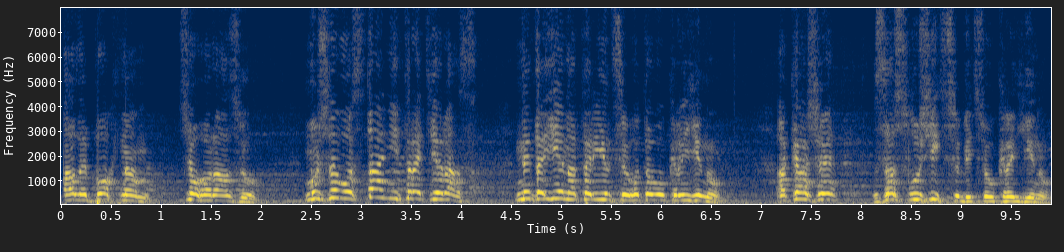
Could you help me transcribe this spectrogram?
Але Бог нам цього разу, можливо, останній третій раз не дає на тарілці готову країну, а каже: заслужіть собі цю Україну.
